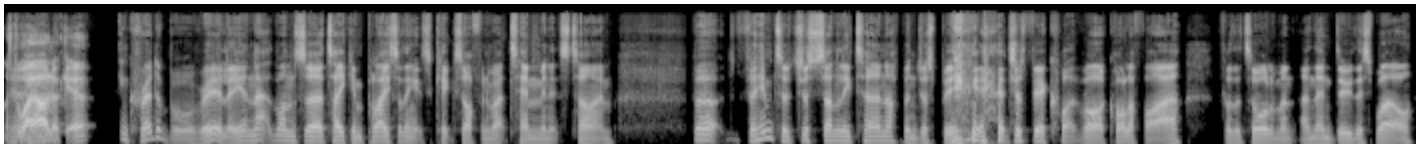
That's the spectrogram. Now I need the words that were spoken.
That's the Yeah, way I look at it. Incredible, really. And that one's uh, taking place. I think it kicks off in about ten minutes' time. But for him to just suddenly turn up and just be just be a, qual- well, a qualifier for the tournament and then do this well,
